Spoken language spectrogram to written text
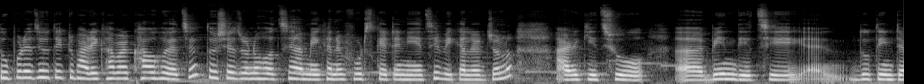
দুপুরে যেহেতু একটু ভারী খাবার খাওয়া হয়েছে, তো সেজন্য হচ্ছে আমি এখানে ফ্রুটস কেটে নিয়েছি বিকালের জন্য। আর কিছু বিন দিয়েছি দু তিনটে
